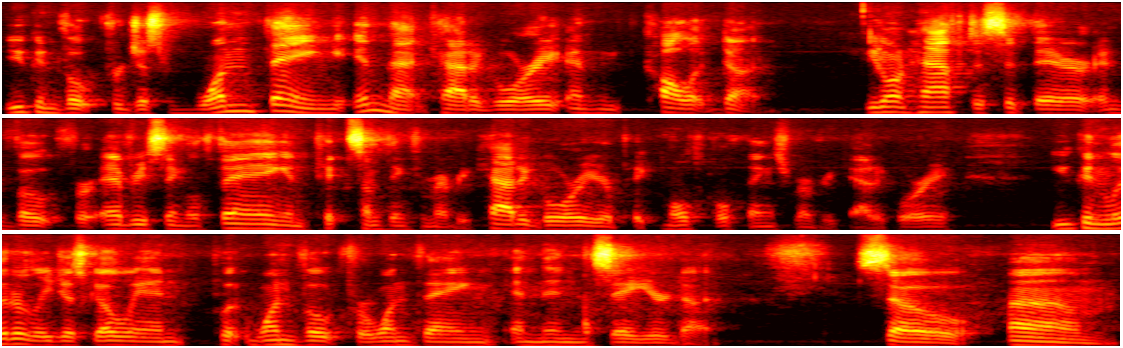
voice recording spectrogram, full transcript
you can vote for just one thing in that category and call it done. You don't have to sit there and vote for every single thing and pick something from every category or pick multiple things from every category. You can literally just go in, put one vote for one thing, and then say you're done. So, um,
